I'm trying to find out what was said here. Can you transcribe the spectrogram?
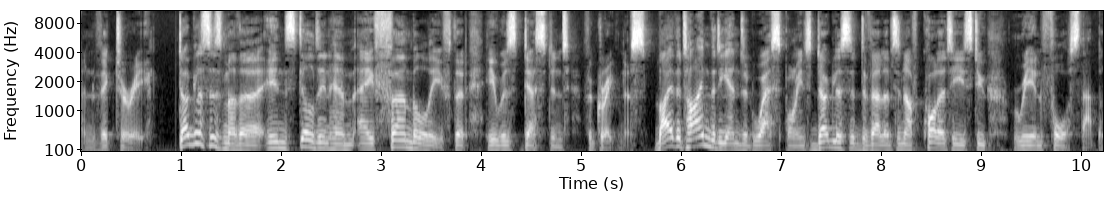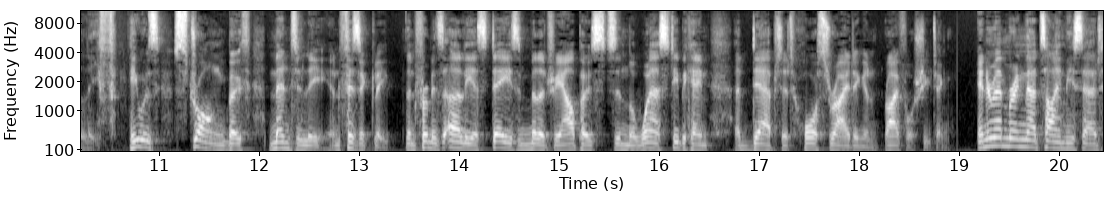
and victory. Douglas's mother instilled in him a firm belief that he was destined for greatness. By the time that he entered West Point, Douglas had developed enough qualities to reinforce that belief. He was strong both mentally and physically, and from his earliest days in military outposts in the West, he became adept at horse riding and rifle shooting. In remembering that time, he said,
